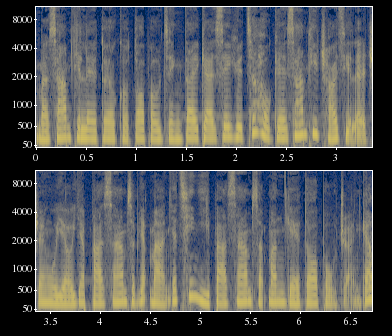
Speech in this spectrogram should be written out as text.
咁啊，三 T 咧都有個多保剩低嘅，四月七號嘅三 T 彩池咧將會有一百三十一萬一千二百三十蚊嘅多保獎金。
